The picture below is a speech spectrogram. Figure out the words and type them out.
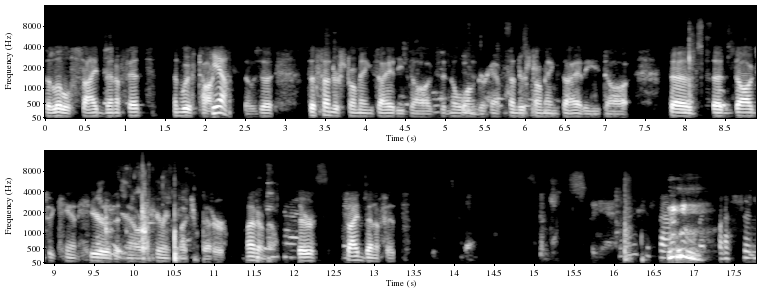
the little side benefits, and we've talked Yeah. about those. Uh, the thunderstorm anxiety dogs that no longer have thunderstorm anxiety dog. The the dogs that can't hear that now are hearing much better. I don't know. They're side benefits. Can I just ask a quick question?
